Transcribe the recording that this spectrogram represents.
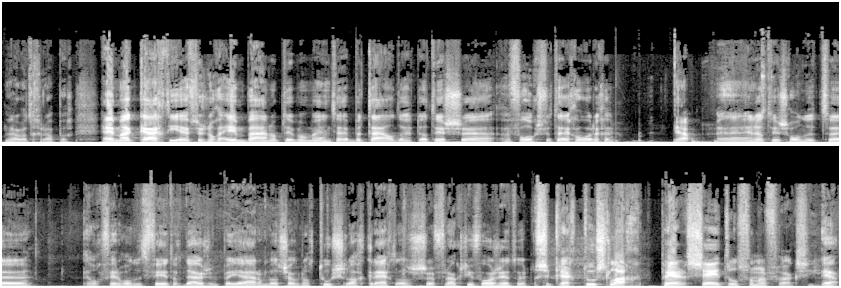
Nou, wat grappig. Hé, maar Kaag die heeft dus nog één baan op dit moment, hè, betaalde. Dat is eh, een volksvertegenwoordiger. Ja. En dat is 100, eh, ongeveer 140.000 per jaar, omdat ze ook nog toeslag krijgt als fractievoorzitter. Ze krijgt toeslag per zetel van haar fractie. Ja,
